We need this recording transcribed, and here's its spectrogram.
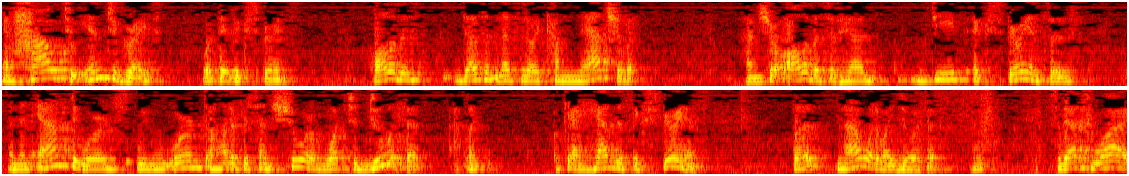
and how to integrate what they've experienced. All of this doesn't necessarily come naturally. I'm sure all of us have had deep experiences, and then afterwards we weren't 100% sure of what to do with it. Like, okay, I had this experience, but now what do I do with it? So that's why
